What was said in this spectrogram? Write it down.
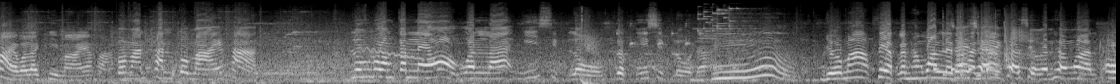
ขายวันละกี่ไม้อะคะประมาณพันกว่าไม้ค่ะ รวมๆกันแล้วอะวันละ 20 โลเกือบ20 โลได้อืมเยอะมากเสียบกันทั้งวันเลยใช่ปะคะใช่เนี่ยค่ะเสียวันทั้งวัน โอ้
